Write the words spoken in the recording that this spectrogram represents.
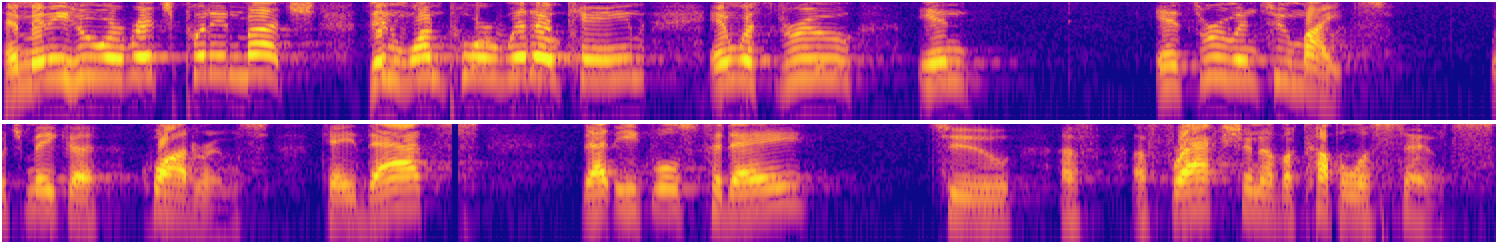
And many who were rich put in much. Then one poor widow came and withdrew in, and threw in two mites, which make a quadrans. Okay, that's, that equals today to a, a fraction of a couple of cents,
